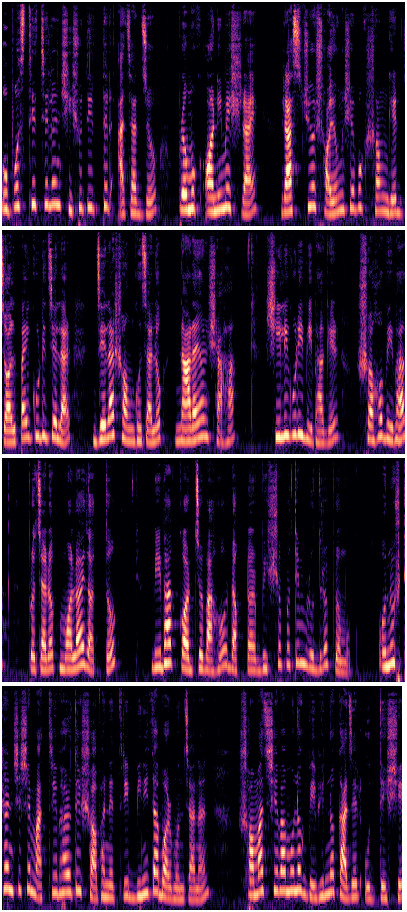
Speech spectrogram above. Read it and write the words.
উপস্থিত ছিলেন শিশুতীর্থের আচার্য প্রমুখ অনিমেষ রায় রাষ্ট্রীয় স্বয়ংসেবক সংঘের জলপাইগুড়ি জেলার জেলা সংঘচালক নারায়ণ সাহা, শিলিগুড়ি বিভাগের সহবিভাগ প্রচারক মলয় দত্ত, বিভাগ কর্যবাহ ডক্টর বিশ্বপ্রতিম রুদ্র প্রমুখ। অনুষ্ঠান শেষে মাতৃভারতীর সভানেত্রী বিনীতা বর্মন জানান, সমাজসেবামূলক বিভিন্ন কাজের উদ্দেশ্যে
